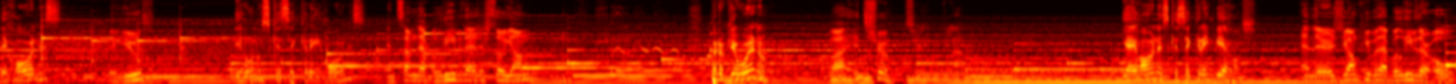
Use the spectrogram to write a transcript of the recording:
de jóvenes, The youth de unos que se creen jóvenes. and some that believe that they're still young. Pero qué bueno. But it's true. Sí, claro. Y hay jóvenes que se creen viejos. And there's young people that believe they're old.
